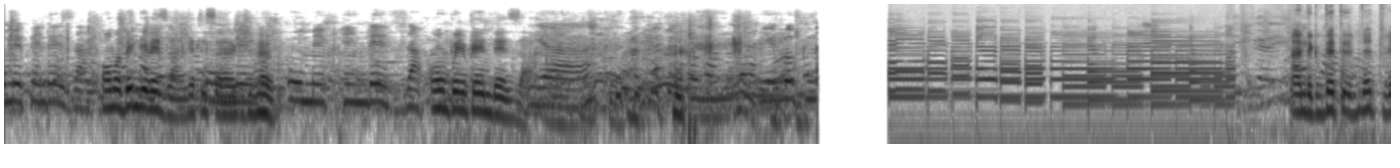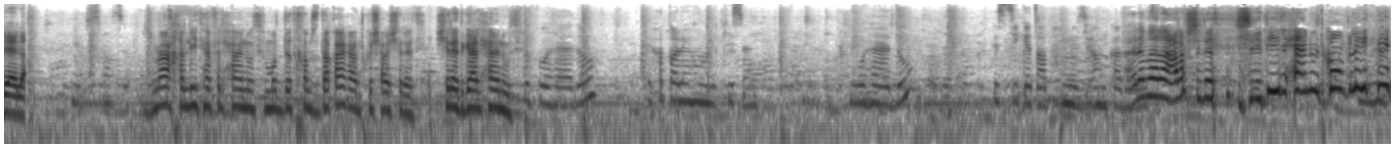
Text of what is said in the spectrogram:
Umependeza. oma bendi vezla لسه شباب Ume, umependeza. oma pendeza Yeah. you look nice. عندك بدات بدات تبيع لا جماعة خليتها في الحانوت مدة خمس دقائق عندك وش شريت شريت كاع الحانوت شوفوا هادو يحط عليهم الكيسان وهادو. ال steakات تاع تحمزهم كادو. أنا ما نعرفش شريتي الحانوت complet.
